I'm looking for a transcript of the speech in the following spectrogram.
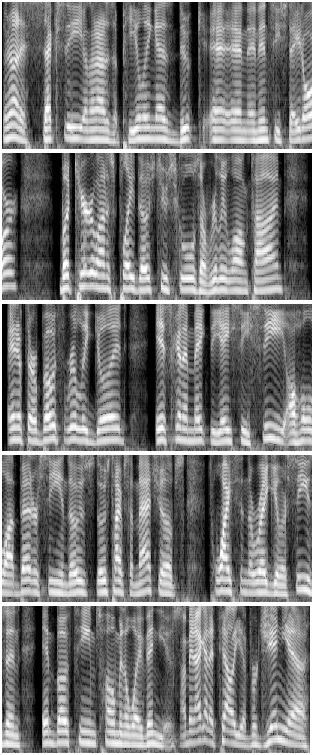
they're not as sexy and they're not as appealing as Duke and, and, and NC State are. But Carolina's played those two schools a really long time, and if they're both really good, it's going to make the ACC a whole lot better seeing those those types of matchups twice in the regular season in both teams' home and away venues. I mean, I got to tell you, Virginia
